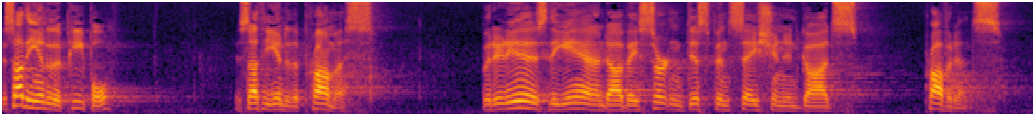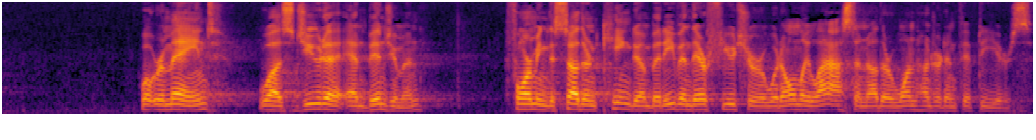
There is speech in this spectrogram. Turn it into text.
It's not the end of the people, it's not the end of the promise, but it is the end of a certain dispensation in God's providence. What remained was Judah and Benjamin forming the southern kingdom, but even their future would only last another 150 years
